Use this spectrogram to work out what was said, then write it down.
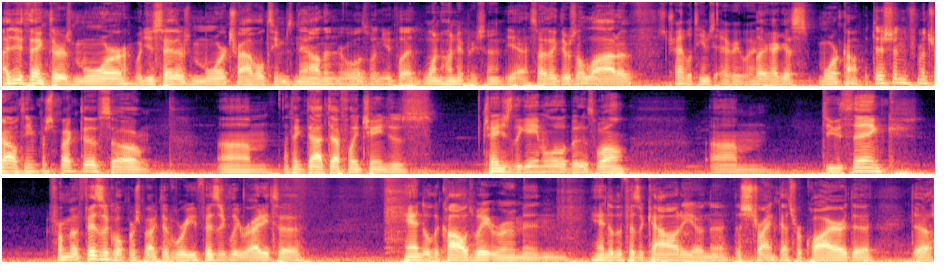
I do think there's more. Would you say there's more travel teams now than there was when you played? 100%. Yeah. So I think there's a lot of There's travel teams everywhere. like I guess more competition from a travel team perspective. So um, I think that definitely changes changes the game a little bit as well. Um, do you think, from a physical perspective, were you physically ready to handle the college weight room and handle the physicality and the, the strength that's required, the the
